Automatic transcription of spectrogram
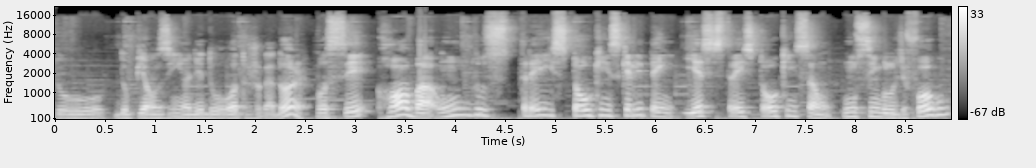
do, do peãozinho ali do outro jogador, você rouba um dos três tokens que ele tem. E esses três tokens são um símbolo de fogo,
